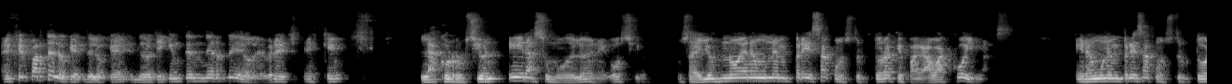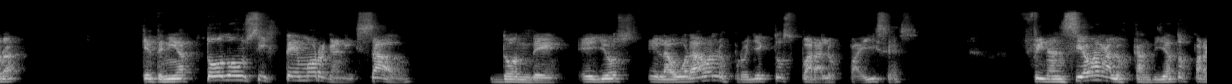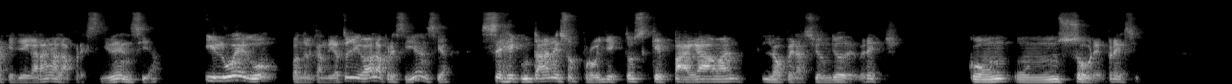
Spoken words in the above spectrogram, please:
Es que parte de lo que, de, lo que, de lo que hay que entender de Odebrecht es que la corrupción era su modelo de negocio. O sea, ellos no eran una empresa constructora que pagaba coimas, eran una empresa constructora que tenía todo un sistema organizado donde ellos elaboraban los proyectos para los países, financiaban a los candidatos para que llegaran a la presidencia y luego, cuando el candidato llegaba a la presidencia, se ejecutaban esos proyectos que pagaban la operación de Odebrecht con un sobreprecio.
